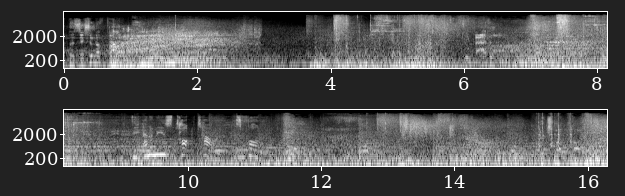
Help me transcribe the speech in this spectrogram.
A position of power. To battle. The enemy's top tower has fallen. It's not time.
